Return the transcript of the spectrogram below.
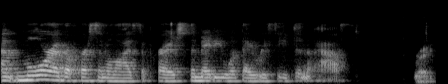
um, more of a personalized approach than maybe what they received in the past. Right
